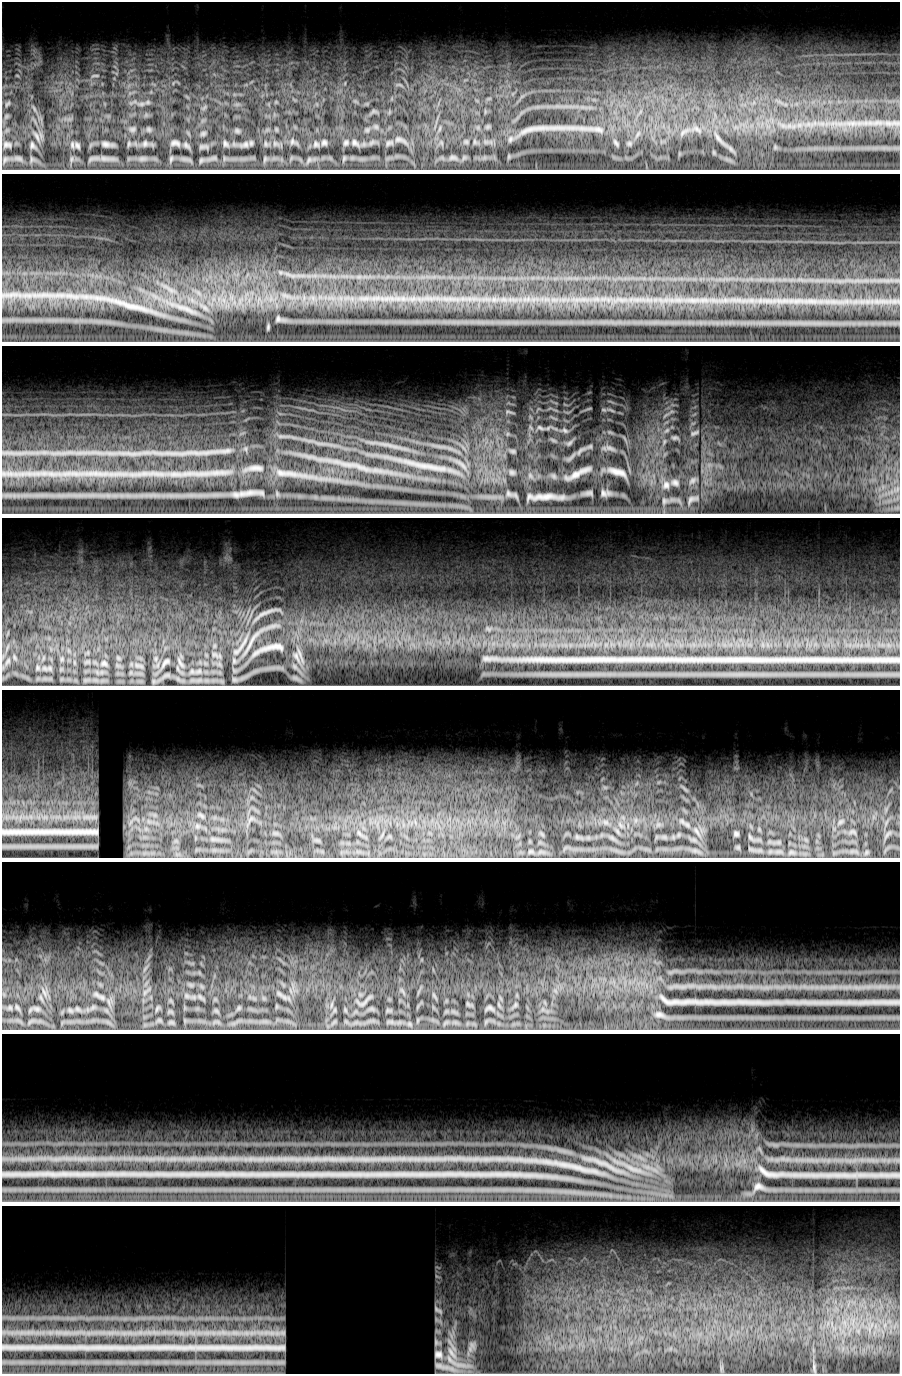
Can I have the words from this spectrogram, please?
Solito, prefiere ubicarlo al Chelo, solito en la derecha Marchán, si lo ve el Chelo la va a poner, allí llega Marchán, gol gol, no se le dio en la otra, pero se Lo busca Marchán y Boca quiere el segundo. Allí viene Marchán. Gol. Gol. Gustavo Barros Esqueloto. Este es el Chilo Delgado, arranca Delgado. Esto es lo que dice Enrique. Estragos con la velocidad, sigue Delgado. Barijo estaba en posición adelantada. Pero este jugador que es Marchán va a ser el tercero. Mirá qué golazo. Gol. Gol. Mundo.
